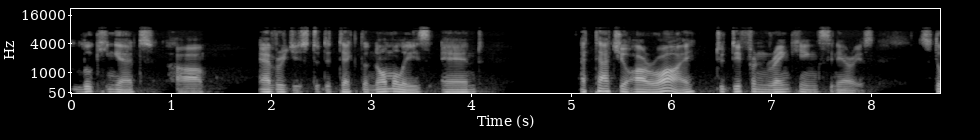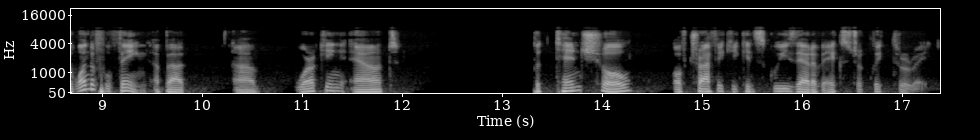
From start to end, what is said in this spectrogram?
looking at uh, averages to detect anomalies and attach your ROI to different ranking scenarios. So the wonderful thing about uh, working out potential of traffic you can squeeze out of extra click-through rate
